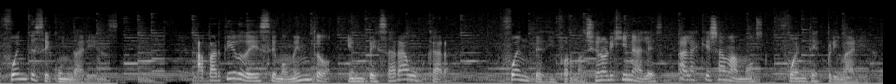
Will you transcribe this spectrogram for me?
fuentes secundarias. A partir de ese momento empezará a buscar fuentes de información originales a las que llamamos fuentes primarias.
